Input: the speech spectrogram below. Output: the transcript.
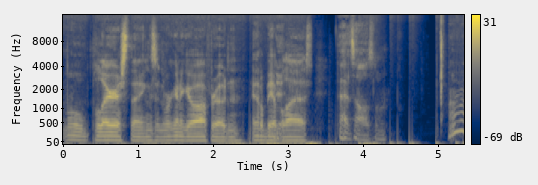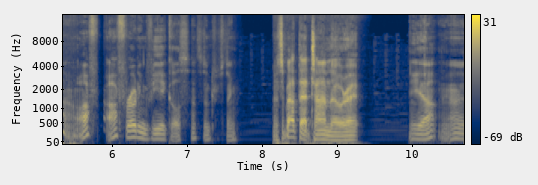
little Polaris things, and we're gonna go off roading. It'll be a Yeah. blast. That's awesome. Oh, off off roading vehicles. That's interesting. It's about that time though, right? Yeah, yeah, it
